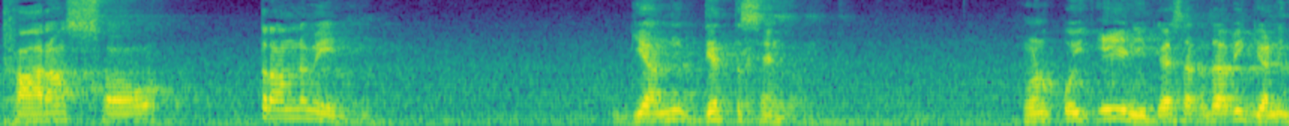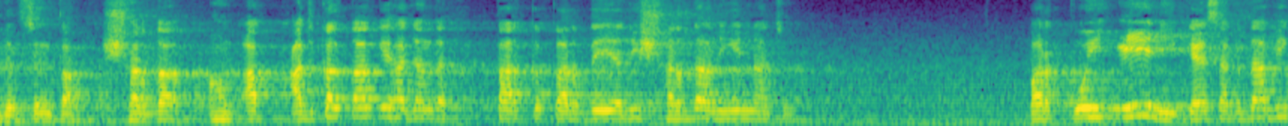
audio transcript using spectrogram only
1893 ਨੂੰ ਗਿਆਨੀ ਦਿੱਤ ਸਿੰਘ। ਹੁਣ ਕੋਈ ਇਹ ਨਹੀਂ ਕਹਿ ਸਕਦਾ ਵੀ ਗਿਆਨੀ ਦਿੱਤ ਸਿੰਘ ਤਾਂ ਸ਼ਰਦਾ ਅੱਜ ਕੱਲ ਤਾਂ ਕਿਹਾ ਜਾਂਦਾ, ਤਰਕ ਕਰਦੇ ਆ ਜੀ ਸ਼ਰਦਾ ਨਹੀਂ ਇਹਨਾਂ 'ਚ। ਪਰ ਕੋਈ ਇਹ ਨਹੀਂ ਕਹਿ ਸਕਦਾ ਵੀ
